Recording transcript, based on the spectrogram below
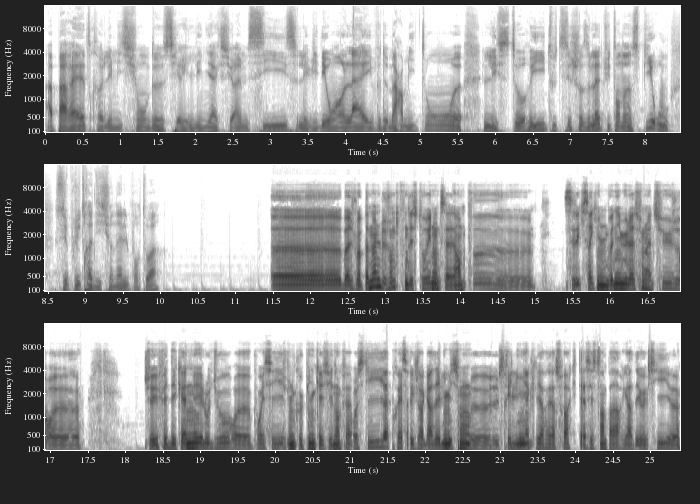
apparaître, l'émission de Cyril Lignac sur M6, les vidéos en live de Marmiton, les stories, toutes ces choses-là, tu t'en inspires ou c'est plus traditionnel pour toi? Bah, je vois pas mal de gens qui font des stories, donc c'est un peu, c'est vrai qu'il y a une bonne émulation là-dessus. Genre, j'avais fait des cannelés l'autre jour euh, pour essayer. J'ai une copine qui a essayé d'en faire aussi. Après, c'est vrai que j'ai regardé l'émission de, Cyril Lignac hier soir, qui était assez sympa à regarder aussi. euh.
